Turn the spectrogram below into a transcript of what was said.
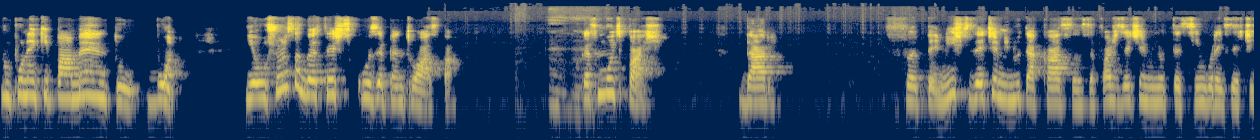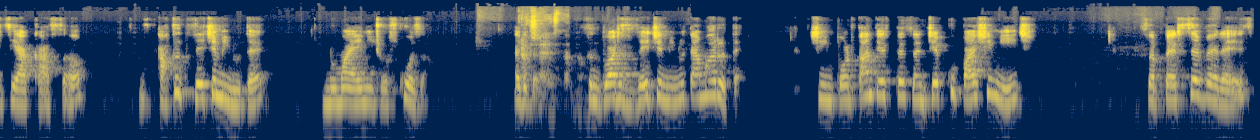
îmi pun echipamentul. Bun. E ușor să găsești scuze pentru asta. Mm-hmm. Că sunt mulți pași. Dar să te miști 10 minute acasă, să faci 10 minute singur exerciții acasă, atât 10 minute, nu mai ai nicio scuză. Adică este, da. sunt doar 10 minute amărâte. Și important este să începi cu pașii mici, să perseverezi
